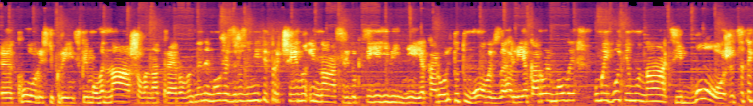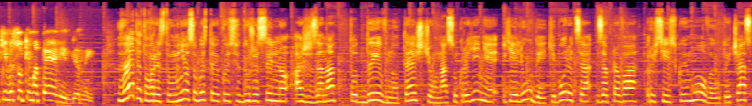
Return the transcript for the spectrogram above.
е, користь української мови? На що вона треба? Вони не можуть зрозуміти причину і наслідок цієї війни. Яка роль тут мови взагалі? Яка роль мови у майбутньому нації? Боже, це такі високі матерії для них. Знаєте, товариство, мені особисто якось дуже сильно аж занадто дивно те, що у нас в Україні є люди, які борються за права російської мови у той час,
